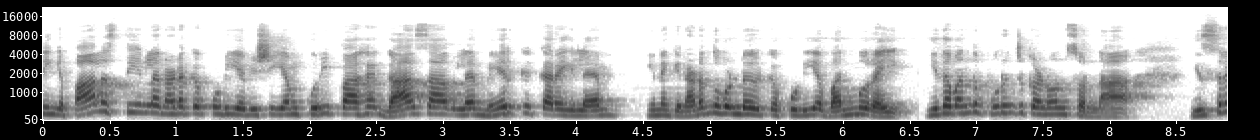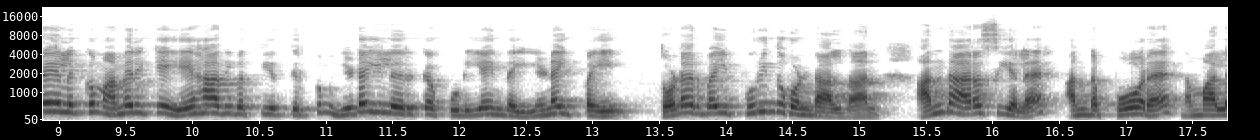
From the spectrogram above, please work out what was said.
நீங்கள் பாலஸ்தீனில் நடக்கக்கூடிய விஷயம் குறிப்பாக காசாவில் மேற்கு கரையில் இன்னைக்கு நடந்து கொண்டு இருக்கக்கூடிய வன்முறை இதை வந்து புரிஞ்சுக்கணும்னு சொன்னா இஸ்ரேலுக்கும் அமெரிக்க ஏகாதிபத்தியத்திற்கும் இடையில் இருக்கக்கூடிய இந்த இணைப்பை தொடர்பை புரிந்து கொண்டால்தான் அந்த அரசியலை அந்த போரை நம்மால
